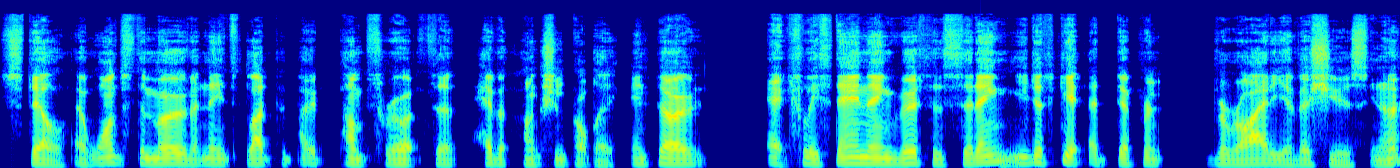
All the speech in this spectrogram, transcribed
still. It wants to move. It needs blood to pump through it to have it function properly. And so, actually standing versus sitting, you just get a different variety of issues. You know,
